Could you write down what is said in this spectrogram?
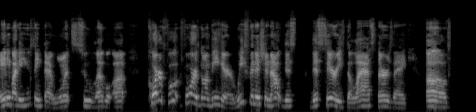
anybody you think that wants to level up. Quarter four is going to be here. We finishing out this this series the last Thursday of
